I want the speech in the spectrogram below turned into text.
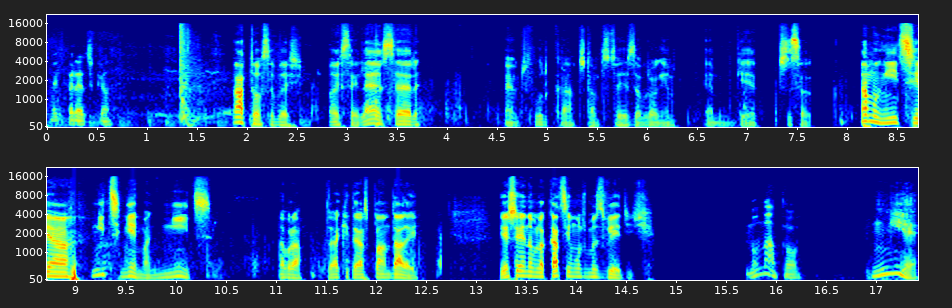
Snajpereczka. A to sobie weź. No jest silencer. M4, czy tam co to jest za brogiem? MG 300. Amunicja. Nic nie ma, nic. Dobra, to jaki teraz plan dalej? Jeszcze jedną lokację możemy zwiedzić. No NATO. Nie.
